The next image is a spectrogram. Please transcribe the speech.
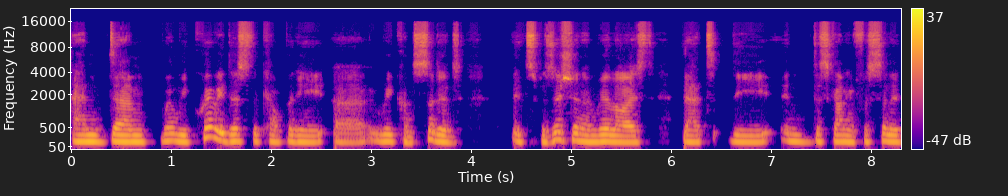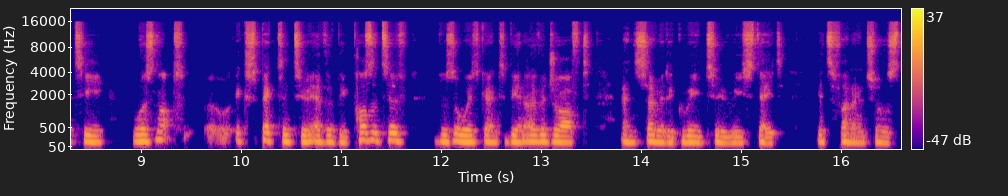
And um, when we queried this, the company uh, reconsidered its position and realized that the discounting facility was not uh, expected to ever be positive. It was always going to be an overdraft, and so it agreed to restate its financials,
